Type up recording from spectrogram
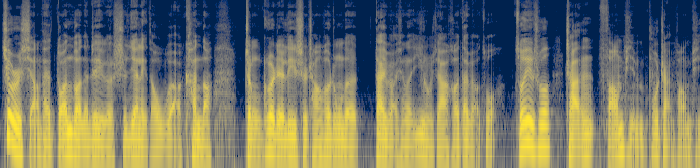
就是想在短短的这个时间里头，我要看到整个这历史长河中的代表性的艺术家和代表作。所以说，展仿品不展仿品，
